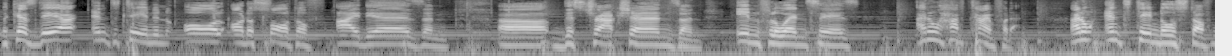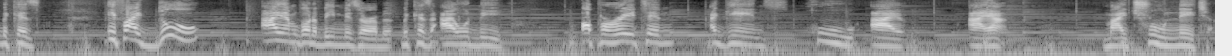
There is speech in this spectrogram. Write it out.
because they are entertaining all other sort of ideas and uh, distractions and influences. I don't have time for that. I don't entertain those stuff because if I do, I am going to be miserable because I would be operating against who I I am, my true nature.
